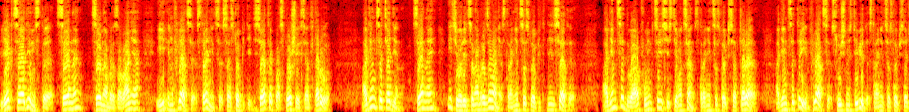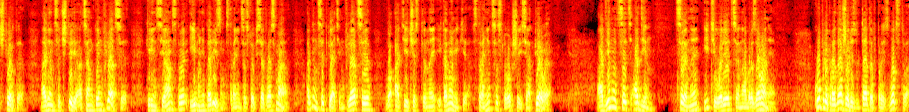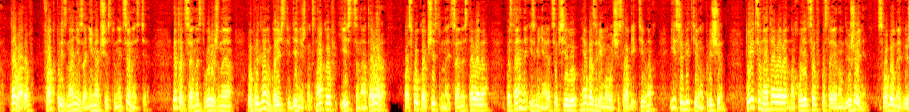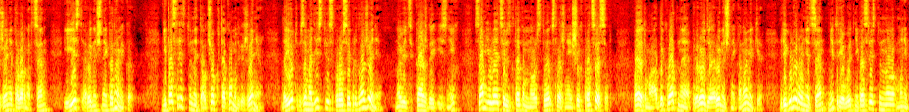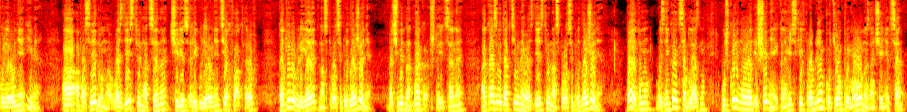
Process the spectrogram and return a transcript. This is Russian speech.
Лекция 11. Цены, ценообразование и инфляция. Страницы со 150 по 162. 11.1. Цены и теория ценообразования. Страница 150. 11.2. Функции системы цен. Страница 152. 11.3. Инфляция. Сущности вида. Страница 154. 11.4. Оценка инфляции. Кейнсианство и монетаризм. Страница 158. 11.5. Инфляция в отечественной экономике. Страница 161. 11.1. Цены и теория ценообразования. Купля-продажа результатов производства, товаров, факт признания за ними общественной ценности. Эта ценность, выраженная в определенном количестве денежных знаков, есть цена товара. Поскольку общественная ценность товара постоянно изменяется в силу необозримого числа объективных и субъективных причин, то и цена товара находится в постоянном движении. Свободное движение товарных цен и есть рыночная экономика. Непосредственный толчок к такому движению – дают взаимодействие спроса и предложения, но ведь каждый из них сам является результатом множества сложнейших процессов. Поэтому адекватная природе рыночной экономики регулирование цен не требует непосредственного манипулирования ими, а опосредованного воздействия на цены через регулирование тех факторов, которые влияют на спрос и предложение. Очевидно, однако, что и цены оказывают активное воздействие на спрос и предложение – Поэтому возникает соблазн ускоренного решения экономических проблем путем прямого назначения цен.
